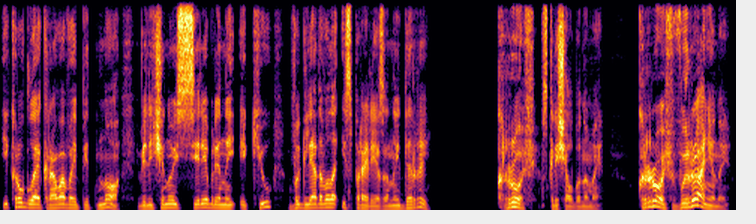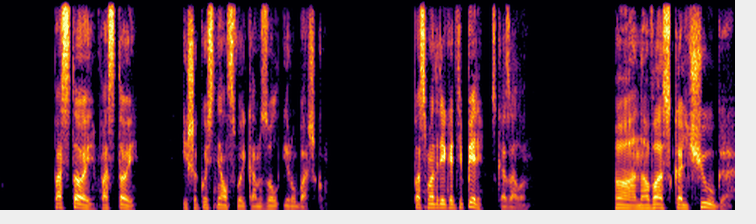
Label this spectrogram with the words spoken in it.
и круглое кровавое пятно величиной с серебряный экю выглядывало из прорезанной дыры. Кровь! – вскричал Бономе. Кровь! Вы ранены! Постой, постой! И Шико снял свой камзол и рубашку. Посмотри-ка теперь, сказал он. А на вас кольчуга.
